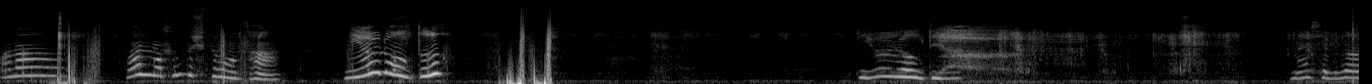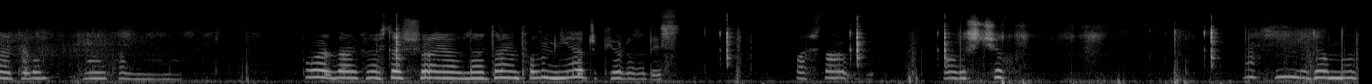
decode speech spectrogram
Ana. Lan nasıl düştüm oradan? Niye öyle oldu? Niye öyle oldu ya? Neyse bir daha yapalım. Bu arada arkadaşlar şu ayarlardan yapalım. Niye acıkıyoruz biz? Başlar alışçı. Heh, şimdi canlar.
